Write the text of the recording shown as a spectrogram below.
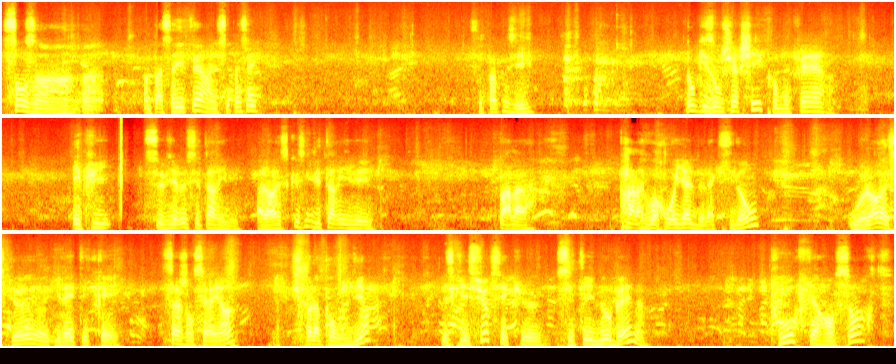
sans un, un, pas sanitaire, il s'est passé. C'est pas possible. Donc ils ont cherché comment faire. Et puis ce virus est arrivé. Alors est-ce qu'il est arrivé par la, par la voie royale de l'accident ou alors est-ce qu'il a été créé? Ça j'en sais rien. Je suis pas là pour vous le dire. Mais ce qui est sûr c'est que c'était une aubaine pour faire en sorte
